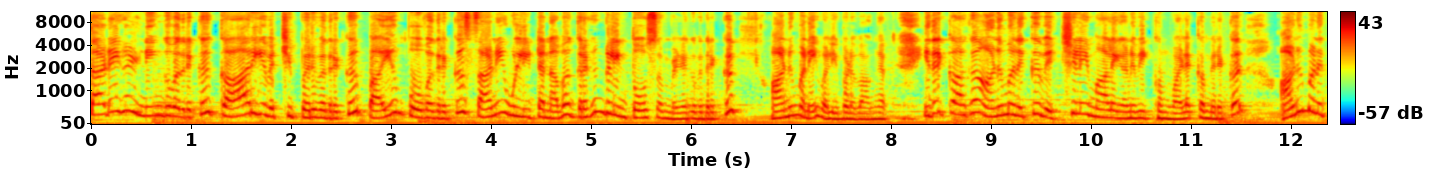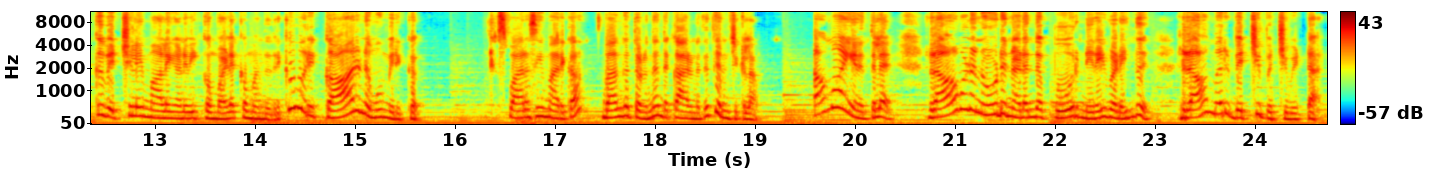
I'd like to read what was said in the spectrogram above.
தடைகள் நீங்குவதற்கு காரிய வெற்றி பெறுவதற்கு பயம் போவதற்கு சனி உள்ளிட்ட நவ கிரகங்களின் தோஷம் விலகுவதற்கு அனுமனை வழிபடுவாங்க. இதற்காக அனுமனுக்கு வெற்றிலை மாலை அணிவிக்கும் வழக்கம் இருக்கு. அனுமனுக்கு வெற்றிலை மாலை அணிவிக்கும் வழக்கம் வந்ததற்கு ஒரு காரணமும் இருக்கு. சுவாரஸ்யமா இருக்கா? வாங்க தொடர்ந்து அந்த காரணத்தை தெரிஞ்சுக்கலாம். ராமாயணத்துல ராவணனோடு நடந்த போர் நிறைவடைந்து ராமர் வெற்றி பெற்று விட்டார்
